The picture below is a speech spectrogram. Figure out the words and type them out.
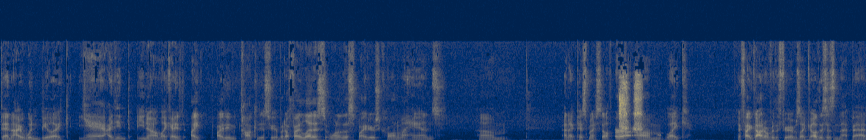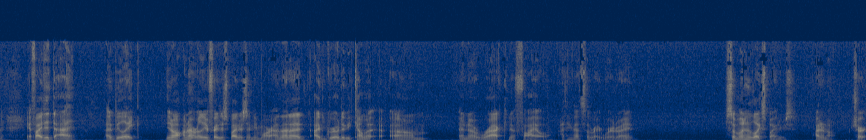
then I wouldn't be like, yeah, I didn't, you know, like I I I didn't conquer this fear. But if I let us one of the spiders crawl into my hands, um, and I pissed myself, or um, like if I got over the fear, I was like, oh, this isn't that bad. If I did that, I'd be like, you know, I'm not really afraid of spiders anymore. And then I'd, I'd grow to become a, um, an arachnophile. I think that's the right word, right? someone who likes spiders. I don't know. Sure.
